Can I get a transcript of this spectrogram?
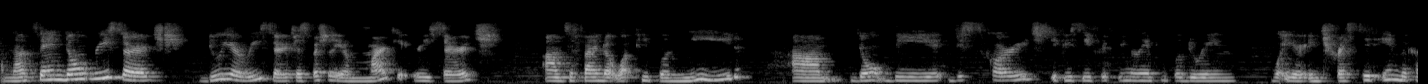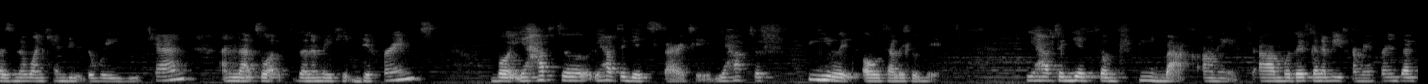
I'm not saying don't research, do your research, especially your market research um, to find out what people need. Um, don't be discouraged if you see 50 million people doing what you're interested in because no one can do it the way you can. And that's what's going to make it different. But you have to you have to get started. You have to feel it out a little bit you have to get some feedback on it. Um, whether it's going to be from your friends and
